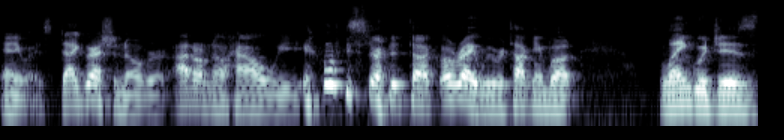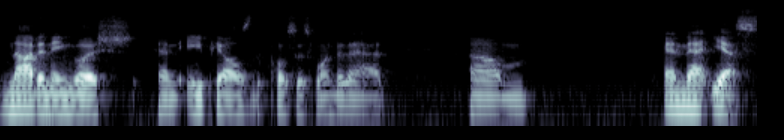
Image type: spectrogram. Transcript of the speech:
Anyways digression over. I don't know how we we started talking oh right we were talking about languages not in english and apl is the closest one to that. Um, and that yes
